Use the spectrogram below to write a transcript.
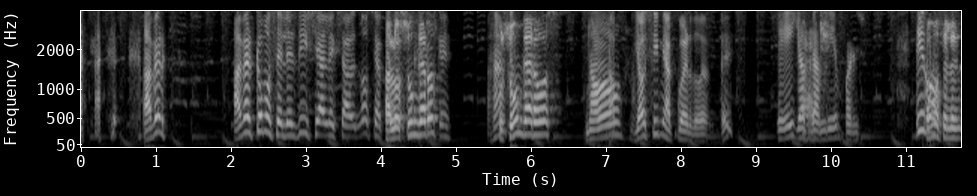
A ver, a ver cómo se les dice, Alex. No se ¿A los húngaros? Ajá. Los húngaros. No, Ah, Yo sí me acuerdo. ¿eh? sí, yo también, por eso. Digo, ¿Cómo se les...?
